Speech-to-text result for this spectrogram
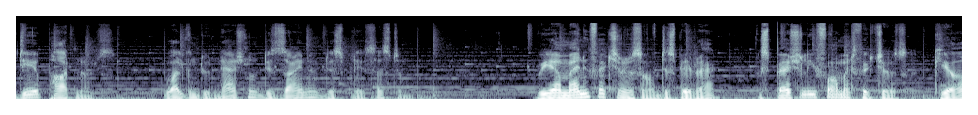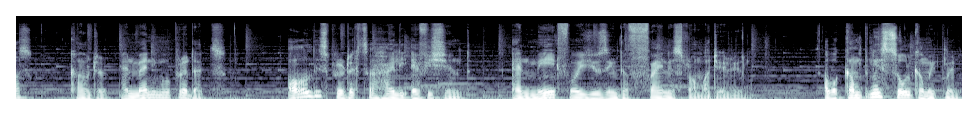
Dear partners, Welcome to National Designer Display System. We are manufacturers of display rack, especially format fixtures, kiosks, counter and many more products. All these products are highly efficient and made for using the finest raw material. Our company's sole commitment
